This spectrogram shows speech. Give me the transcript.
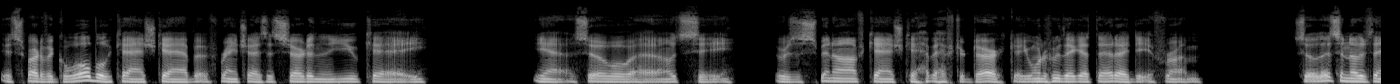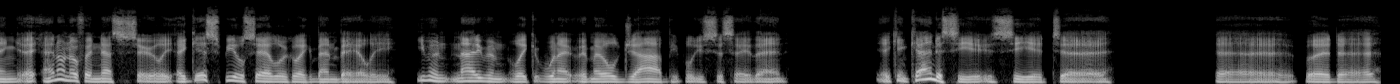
It's part of a global cash cab franchise that started in the UK. Yeah, so uh, let's see. There was a spin-off Cash Cab After Dark. I wonder who they got that idea from. So that's another thing. I, I don't know if I necessarily, I guess people say I look like Ben Bailey. Even, not even like when I, at my old job, people used to say that. I can kind of see see it, uh, uh, but uh,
